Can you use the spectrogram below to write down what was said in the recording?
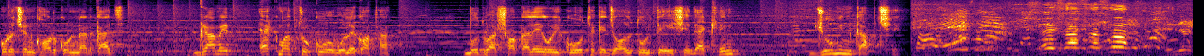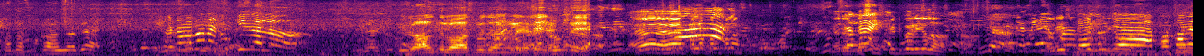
করেছেন ঘরকন্যার কাজ। গ্রামের একমাত্র কুয়ো বলে কথা। বুধবার সকালে ওই কুয়ো থেকে জল তুলতে এসে দেখেন জুমিন কাঁপছে ছোট হবে না ঢুকিয়ে গেল জল তুলো অসুবিধা প্রথমে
